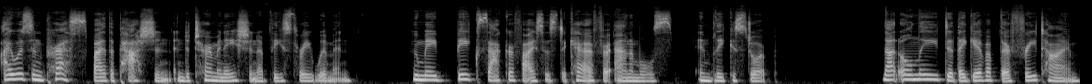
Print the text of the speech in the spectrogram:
I was impressed by the passion and determination of these three women, who made big sacrifices to care for animals in Blikkiesdorp. Not only did they give up their free time,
